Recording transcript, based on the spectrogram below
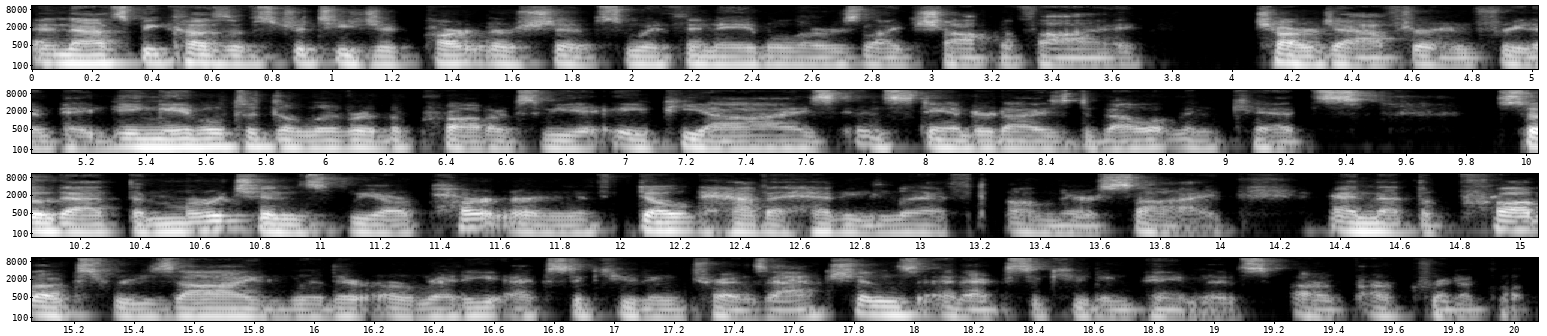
And that's because of strategic partnerships with enablers like Shopify ChargeAfter and FreedomPay, being able to deliver the products via APIs and standardized development kits so that the merchants we are partnering with don't have a heavy lift on their side and that the products reside where they're already executing transactions and executing payments are critical.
